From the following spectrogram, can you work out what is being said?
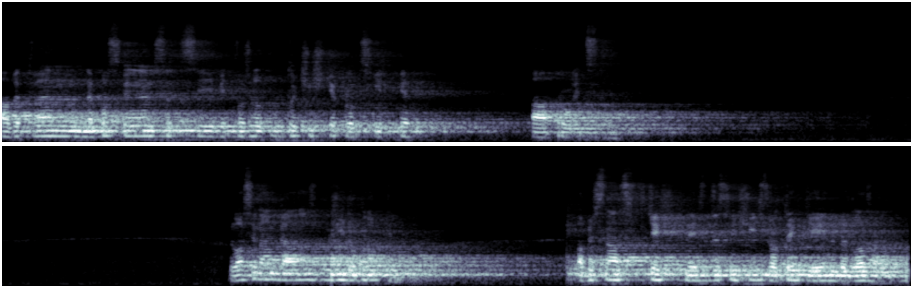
a ve tvém neposvěněném srdci vytvořil útočiště pro církev a pro lidstvo. Byla si nám dána z boží dobroty, abys nás v těch nejzdesnějších zlatých dějin vedla za ruku.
